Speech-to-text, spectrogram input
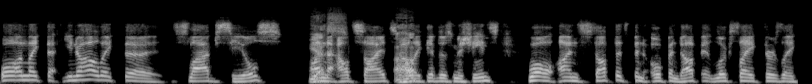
Well, on like that, you know how like the slab seals on the outside. So Uh-huh. like they have those machines. Well, on stuff that's been opened up, it looks like there's like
